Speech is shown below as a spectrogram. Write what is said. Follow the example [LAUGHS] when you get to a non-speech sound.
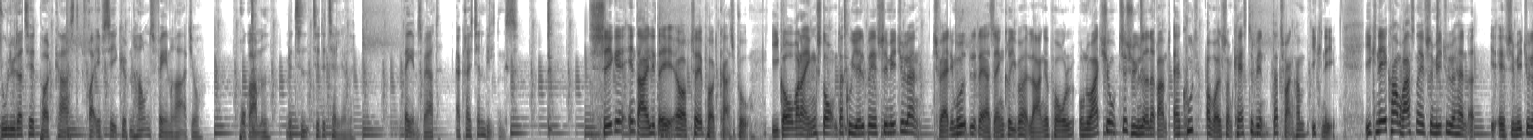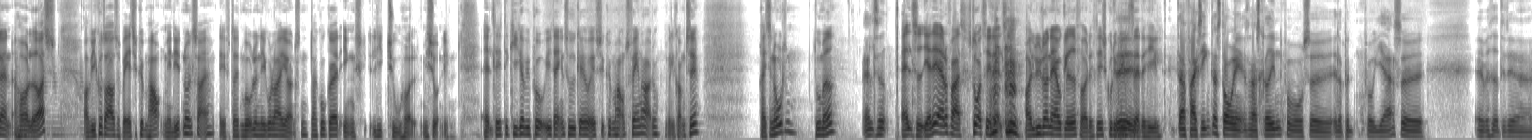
Du lytter til et podcast fra FC Københavns Fanradio. Programmet med tid til detaljerne. Dagens vært er Christian Wilkens. Sikke en dejlig dag at optage podcast på. I går var der ingen storm, der kunne hjælpe FC Midtjylland. Tværtimod blev deres angriber Lange Paul Onuachu til synligheden ramt af akut og voldsom kastevind, der tvang ham i knæ. I knæ kom resten af FC Midtjylland, FC Midtjylland holdet os, og vi kunne drage tilbage til København med en 1-0 sejr efter et mål af Nikolaj Jørgensen, der kunne gøre et engelsk League 2-hold misundeligt. Alt det, det kigger vi på i dagens udgave af FC Københavns Fanradio. Velkommen til. Christian Olsen, du er med. Altid. Altid. Ja, det er du faktisk. Stort set altid. [CLEARS THROAT] Og lytterne er jo glade for det. Det er sgu det, det vildeste af det hele. Der er faktisk en, der står ind, der har skrevet ind på vores, øh, eller på, på jeres, øh, øh hvad hedder det der,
